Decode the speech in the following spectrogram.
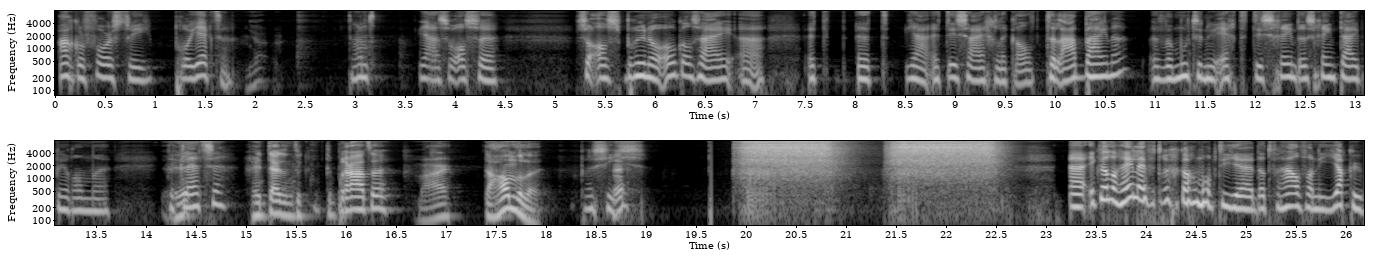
agroforestry projecten. Ja. Want ja, zoals, uh, zoals Bruno ook al zei, het, het, ja, het is eigenlijk al te laat bijna. we moeten nu echt, het is geen, er is geen tijd meer om te kletsen. Geen tijd om te, te praten, maar te handelen. Precies. Uh, ik wil nog heel even terugkomen op die, uh, dat verhaal van die Jakku,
